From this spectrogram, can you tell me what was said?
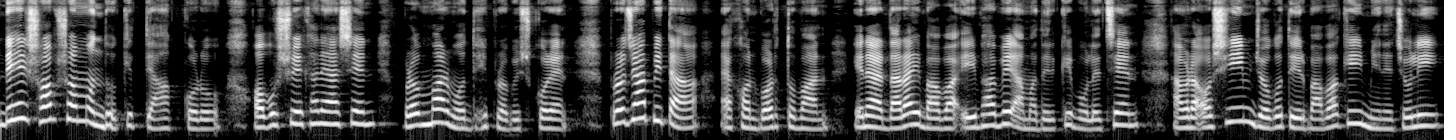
দেহের সব সম্বন্ধকে ত্যাগ করো অবশ্যই এখানে আসেন, ব্রহ্মার মধ্যে প্রবেশ করেন। প্রজাপিতা এখন বর্তমান, এনার দ্বারাই বাবা এইভাবে আমাদেরকে বলেছেন, আমরা অসীম জগতের বাবাকেই মেনে চলি।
